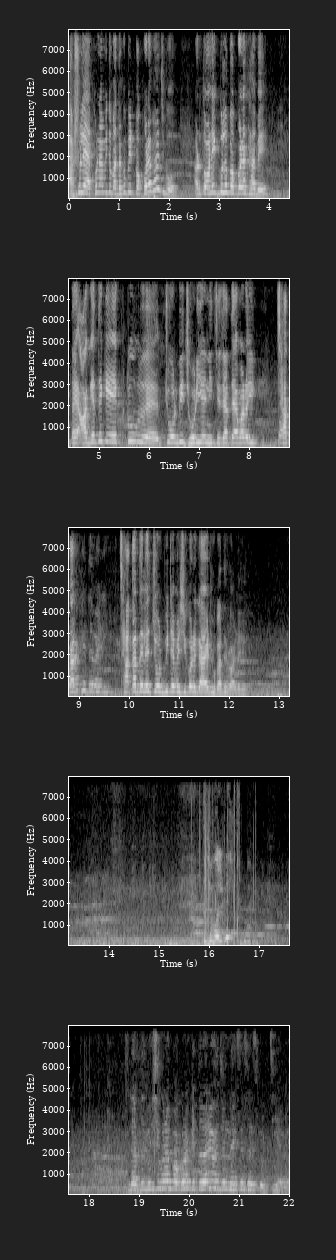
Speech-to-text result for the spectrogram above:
আসলে এখন আমি তো বাঁধাকপির পকোড়া ভাজবো আর তো অনেকগুলো পকোড়া খাবে। তাই আগে থেকে একটু চর্বি ঝরিয়ে নিচ্ছে যাতে আবার ওই ছাকা খেতে পারি। ছাকা তেলে চর্বিটা বেশি করে গায়ে ঢোকাতে পারে। কিছু বলবি? যাতে বেশি করে পকোড়া খেতে পারি ওই জন্য এক্সারসাইজ করছি আমি।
